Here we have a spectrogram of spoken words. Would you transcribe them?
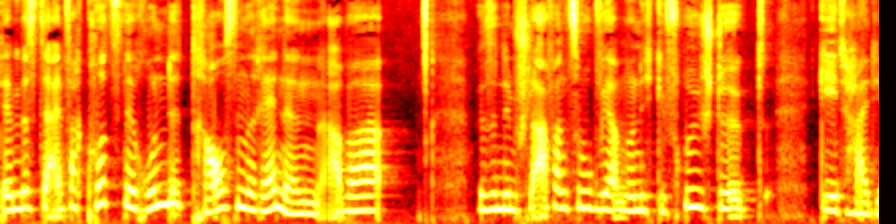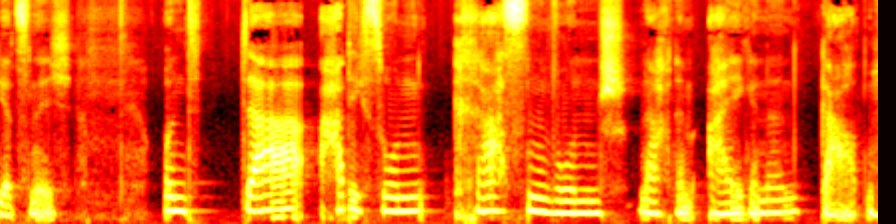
der müsste einfach kurz eine Runde draußen rennen, aber wir sind im Schlafanzug, wir haben noch nicht gefrühstückt, geht halt jetzt nicht. Und da hatte ich so einen krassen Wunsch nach einem eigenen Garten.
